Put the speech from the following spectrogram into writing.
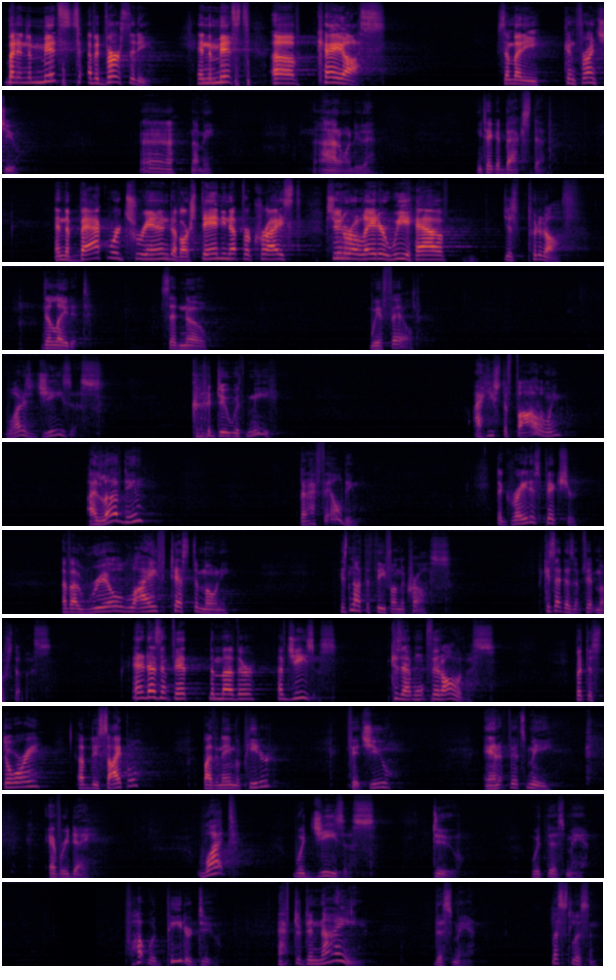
But in the midst of adversity, in the midst of chaos, somebody confronts you. Uh, not me. I don't want to do that. You take a back step. And the backward trend of our standing up for Christ, sooner or later, we have just put it off delayed it, said no. We have failed. What is Jesus going to do with me? I used to follow him. I loved him, but I failed him. The greatest picture of a real life testimony is not the thief on the cross because that doesn't fit most of us. And it doesn't fit the mother of Jesus because that won't fit all of us. But the story of disciple by the name of Peter fits you and it fits me every day. What would Jesus do with this man? What would Peter do after denying this man? Let's listen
